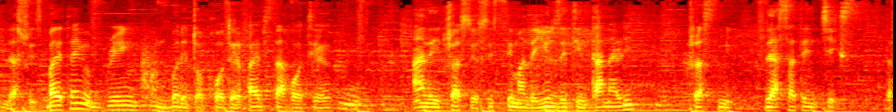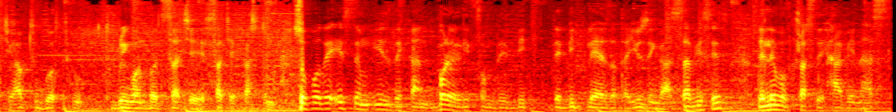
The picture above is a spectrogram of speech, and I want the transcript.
industries. By the time you bring on board a top hotel, five star hotel, mm. And they trust your system and they use it internally, trust me, there are certain checks that you have to go through to bring on board such a such a customer. So for the SMEs, they can borrow from the big the big players that are using our services. The level of trust they have in us,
